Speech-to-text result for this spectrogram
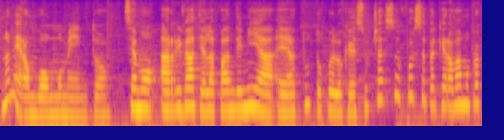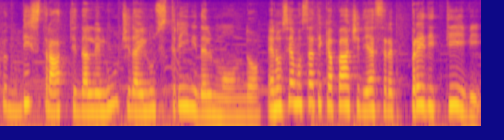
non era un buon momento. Siamo arrivati alla pandemia e a tutto quello che è successo forse perché eravamo proprio distratti dalle luci, dai lustrini del mondo e non siamo stati capaci di essere predittivi,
